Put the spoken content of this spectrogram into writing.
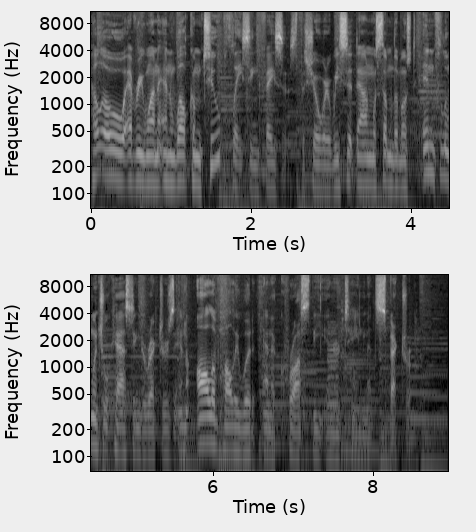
Hello, everyone, and welcome to Placing Faces, the show where we sit down with some of the most influential casting directors in all of Hollywood and across the entertainment spectrum.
